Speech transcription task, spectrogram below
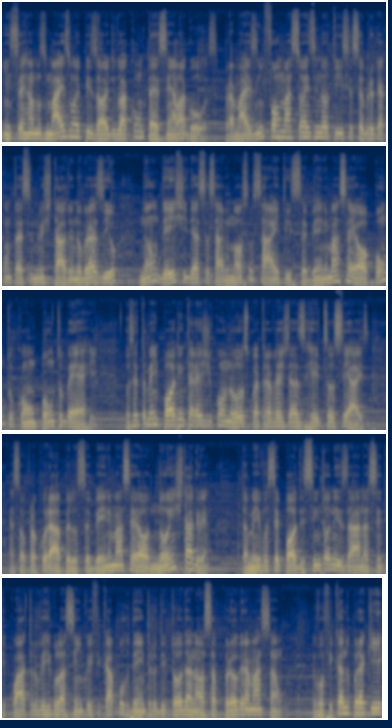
encerramos mais um episódio do Acontece em Alagoas. Para mais informações e notícias sobre o que acontece no estado e no Brasil, não deixe de acessar o nosso site cbnmaceió.com.br. Você também pode interagir conosco através das redes sociais. É só procurar pelo CBN Maceió no Instagram. Também você pode sintonizar na 104,5 e ficar por dentro de toda a nossa programação. Eu vou ficando por aqui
